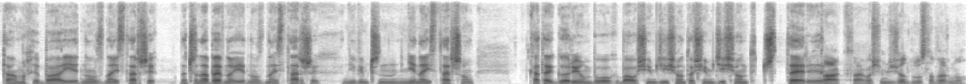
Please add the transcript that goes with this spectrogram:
tam chyba jedną z najstarszych, znaczy na pewno jedną z najstarszych, nie wiem czy nie najstarszą kategorią było chyba 80-84. Tak, tak, 80 plus na pewno.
